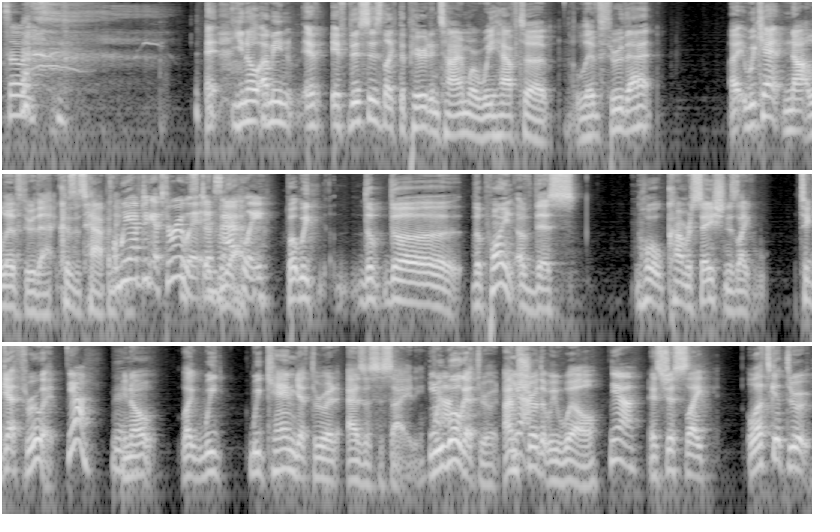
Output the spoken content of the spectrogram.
So Eh, You know, I mean, if if this is like the period in time where we have to live through that, I, we can't not live through that because it's happening. we have to get through it. Yeah. Exactly. But we the the the point of this whole conversation is like to get through it. Yeah. You know, like we we can get through it as a society. We will get through it. I'm Yeah. sure that we will. Yeah. It's just like let's get through it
